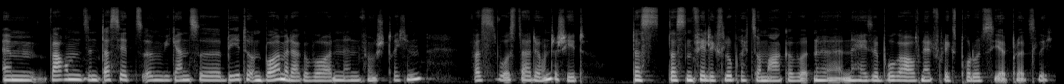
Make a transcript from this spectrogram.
ähm, warum sind das jetzt irgendwie ganze Beete und Bäume da geworden, in Anführungsstrichen? Was, wo ist da der Unterschied? Dass, dass ein Felix Lobrecht zur Marke wird, eine, eine Hazelbrugger auf Netflix produziert plötzlich.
